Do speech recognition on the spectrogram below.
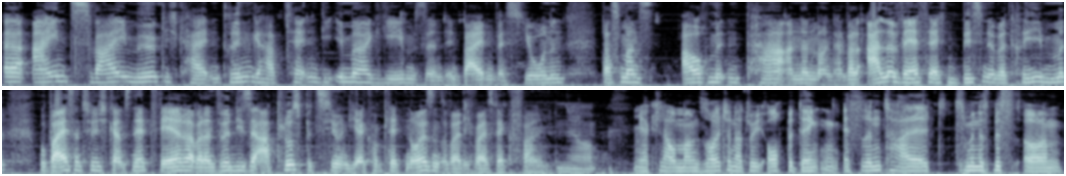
äh, ein, zwei Möglichkeiten drin gehabt hätten, die immer gegeben sind in beiden Versionen, dass man es auch mit ein paar anderen machen kann, weil alle wäre vielleicht ein bisschen übertrieben, wobei es natürlich ganz nett wäre, aber dann würden diese A-Plus-Beziehungen, die ja komplett neu sind, soweit ich weiß, wegfallen. Ja. Ja klar, und man sollte natürlich auch bedenken, es sind halt zumindest bis, ähm,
